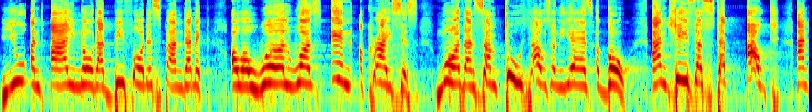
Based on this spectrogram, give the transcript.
you and I know that before this pandemic, our world was in a crisis more than some 2,000 years ago. And Jesus stepped out and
